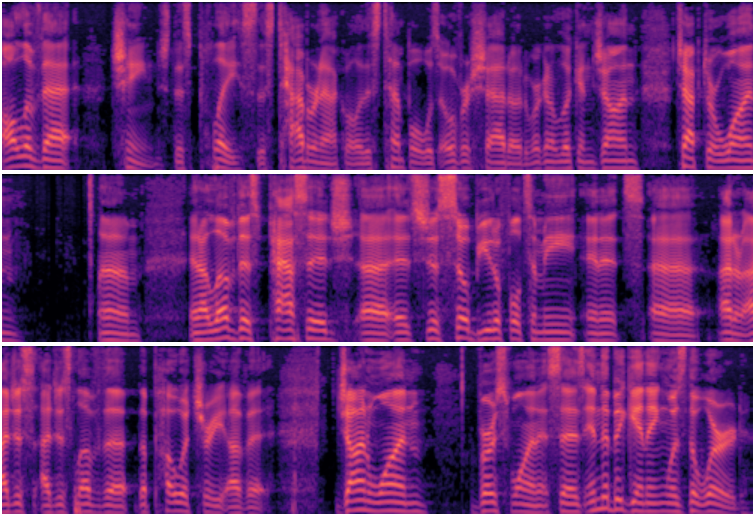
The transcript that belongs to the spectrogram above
all of that changed. This place, this tabernacle, this temple was overshadowed. We're going to look in John chapter 1. Um, and I love this passage. Uh, it's just so beautiful to me, and it's uh, I don't know. I just I just love the the poetry of it. John one verse one. It says, "In the beginning was the Word,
